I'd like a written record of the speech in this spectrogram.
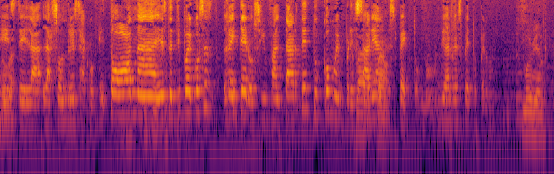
Este, la, la sonrisa coquetona, este tipo de cosas. Reitero, sin faltarte tú como empresaria al respecto, ¿no? De al respeto, perdón. Muy bien.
